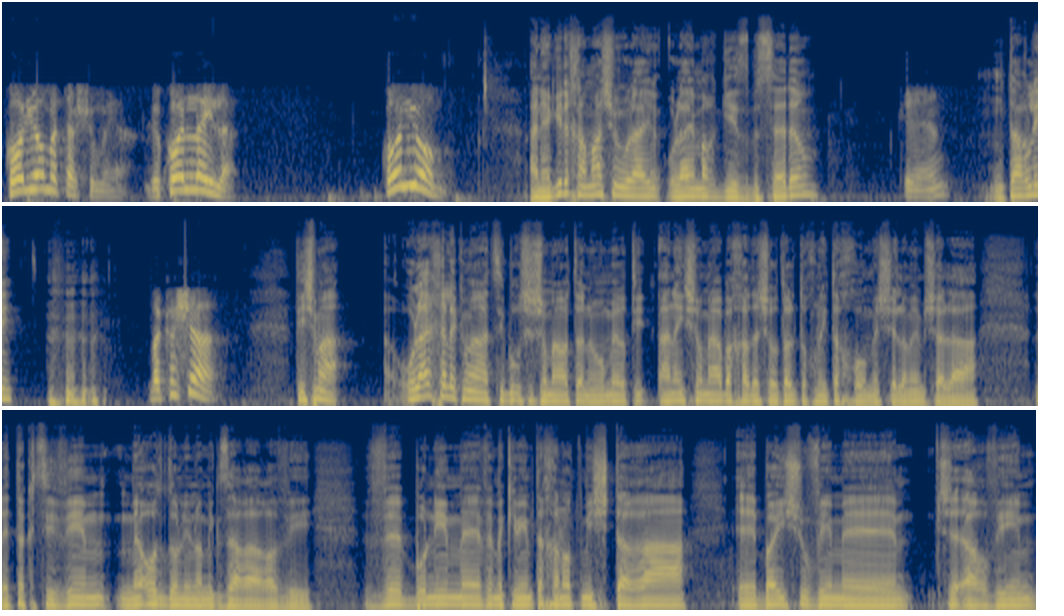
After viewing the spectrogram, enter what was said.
כל יום אתה שומע, וכל לילה. כל יום. אני אגיד לך משהו אולי, אולי מרגיז, בסדר? כן. מותר לי? בבקשה. תשמע, אולי חלק מהציבור ששומע אותנו אומר, אני שומע בחדשות על תוכנית החומש של הממשלה לתקציבים מאוד גדולים למגזר הערבי, ובונים אה, ומקימים תחנות משטרה אה, ביישובים אה, הערביים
